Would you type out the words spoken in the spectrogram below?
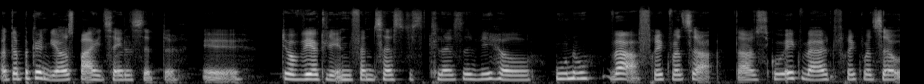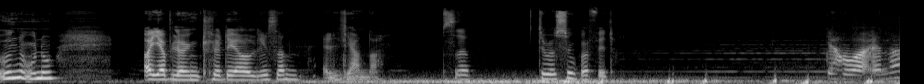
Og der begyndte jeg også bare i talesætte det. Øh, det var virkelig en fantastisk klasse. Vi havde Uno hver frikvarter. Der skulle ikke være et frikvarter uden Uno. Og jeg blev inkluderet ligesom alle de andre. Så det var super fedt. Jeg hedder Anna,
